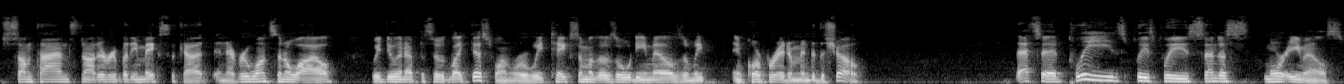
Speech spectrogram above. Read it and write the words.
Sometimes not everybody makes the cut, and every once in a while we do an episode like this one where we take some of those old emails and we incorporate them into the show. That said, please, please, please send us more emails.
